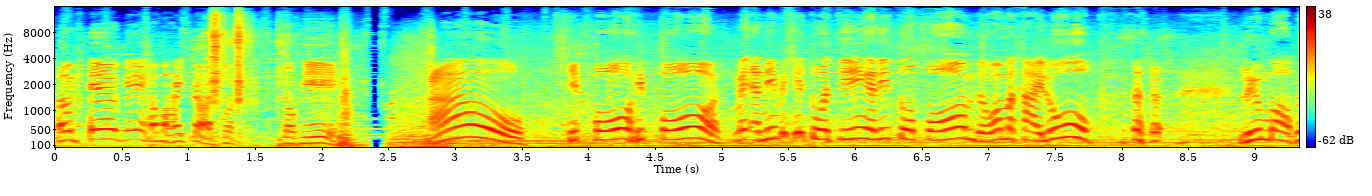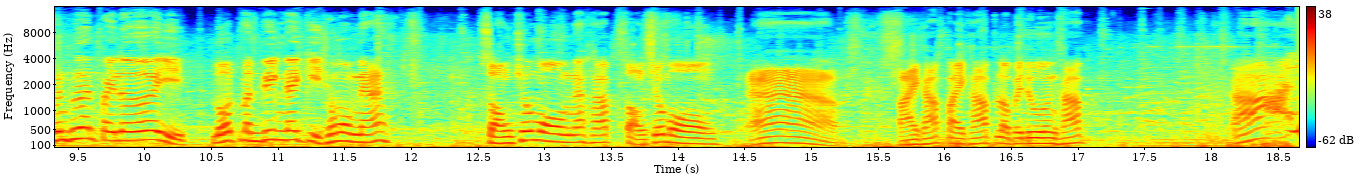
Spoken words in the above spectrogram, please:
โอเค โอเค เขาบอกให้จอดกดตัวพีเอ้าฮิปโปฮิปโปไม่อันนี้ไม่ใช่ตัวจริง อันนี้ตัวปลอมแต่ว่ามาถ่ายรูป ลืมบอกเพื่อนๆไปเลย รถมันวิ่งได้กี่ชั่วโมงนะสองชั่วโมงนะครับสองชั่วโมงอ่า ไปครับไปครับเราไปดูกันครับไอ้าย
